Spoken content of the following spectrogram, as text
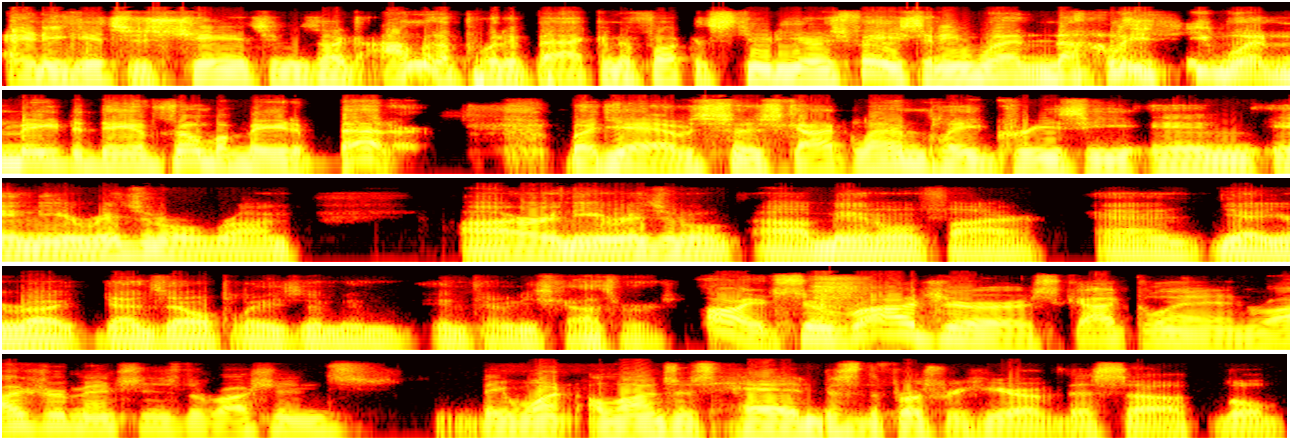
And he gets his chance and he's like, I'm going to put it back in the fucking studio's face. And he went, not only he went and made the damn film, but made it better. But yeah, it was so Scott Glenn played Creasy in, in the original run uh, or in the original uh, man on fire and yeah you're right denzel plays him in in tony scott's version All right, so Roger, Scott Glenn. Roger mentions the Russians. They want Alonzo's head. This is the first we hear of this uh, little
